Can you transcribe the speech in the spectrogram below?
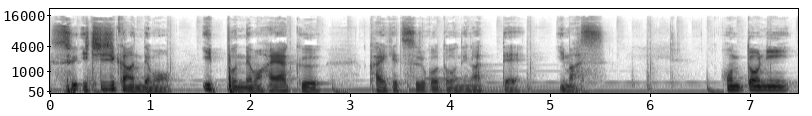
1時間でも1分でも早く解決することを願っています。本当に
